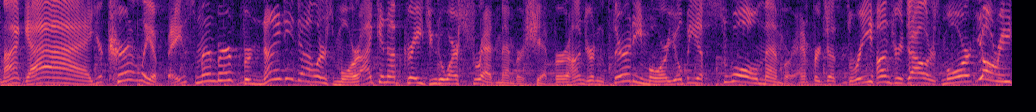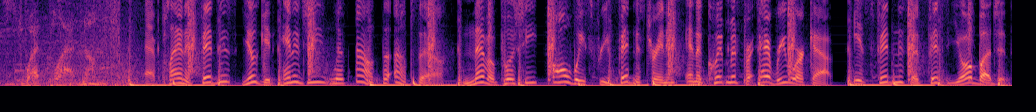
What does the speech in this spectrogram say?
My guy, you're currently a base member. For $90 more, I can upgrade you to our Shred membership. For 130 more, you'll be a Swole member. And for just $300 more, you'll reach Sweat Platinum. At Planet Fitness, you'll get energy without the upsell. Never pushy, always free fitness training and equipment for every workout. It's fitness that fits your budget.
